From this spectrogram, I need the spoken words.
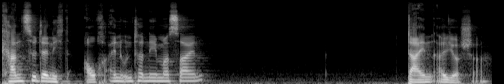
Kannst du denn nicht auch ein Unternehmer sein? Dein Aljoscha.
